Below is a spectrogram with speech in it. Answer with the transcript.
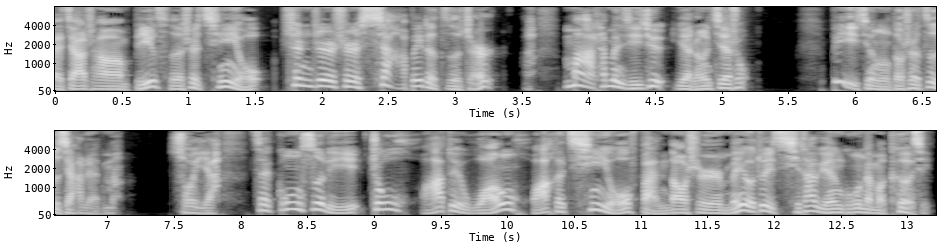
再加上彼此是亲友，甚至是下辈的子侄儿啊，骂他们几句也能接受，毕竟都是自家人嘛。所以啊，在公司里，周华对王华和亲友反倒是没有对其他员工那么客气，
